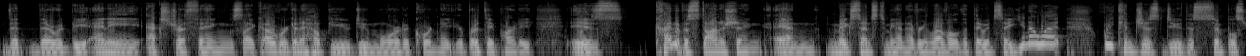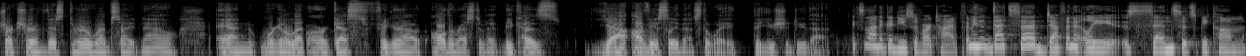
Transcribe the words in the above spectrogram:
that there would be any extra things like, oh, we're going to help you do more to coordinate your birthday party is kind of astonishing and makes sense to me on every level that they would say, you know what, we can just do the simple structure of this through a website now, and we're going to let our guests figure out all the rest of it because. Yeah, obviously that's the way that you should do that. It's not a good use of our time. I mean, that said, definitely since it's become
